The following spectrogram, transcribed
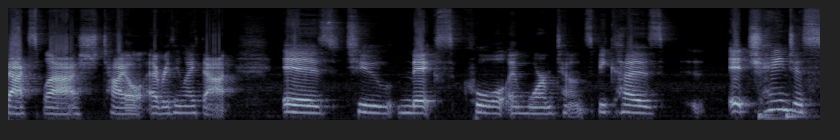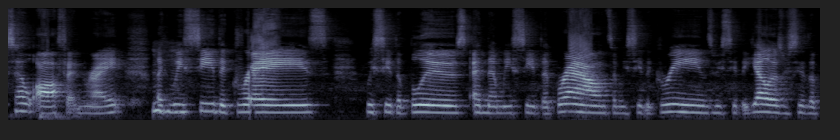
backsplash tile everything like that is to mix cool and warm tones because it changes so often right like mm-hmm. we see the grays we see the blues and then we see the browns and we see the greens we see the yellows we see the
